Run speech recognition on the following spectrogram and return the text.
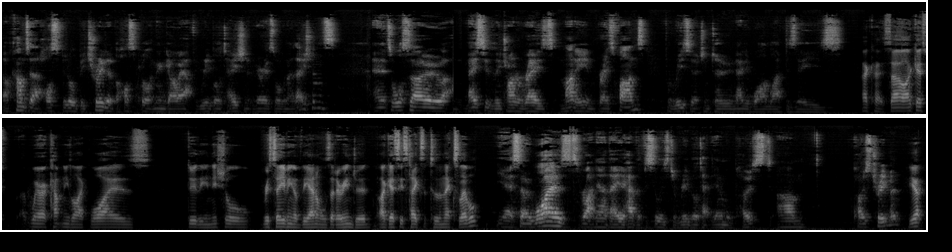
They'll come to that hospital, be treated at the hospital, and then go out for rehabilitation at various organisations. And it's also basically trying to raise money and raise funds for research into native wildlife disease. Okay, so I guess where a company like Wires do the initial receiving of the animals that are injured, I guess this takes it to the next level. Yeah, so Wires right now they have the facilities to rehabilitate the animal post um, post treatment. Yep.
